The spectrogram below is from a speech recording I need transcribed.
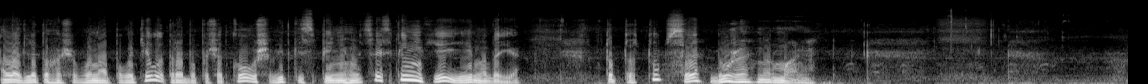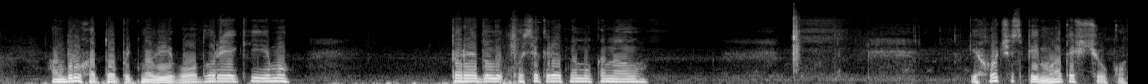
Але для того, щоб вона полетіла, треба початкову швидкість спінінгу. Цей спінінг її надає. Тобто тут все дуже нормально. Андрюха топить нові воблери, які йому передали по секретному каналу. І хоче спіймати щуку.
